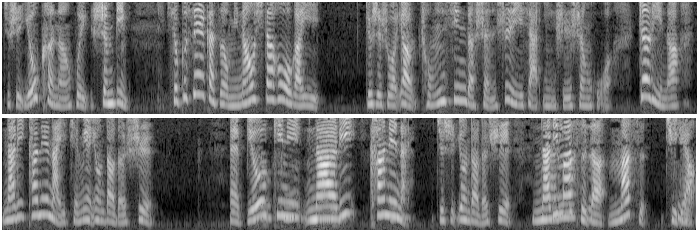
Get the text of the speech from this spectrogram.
就是有可能会生病。小姑塞嘎走，米老西的后嘎一，就是说要重新的审视一下饮食生活。这里呢，哪里看见哪一前面用到的是。哎，ビョキにナリカネ奶就是用到的是ナリマス的マス去掉，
